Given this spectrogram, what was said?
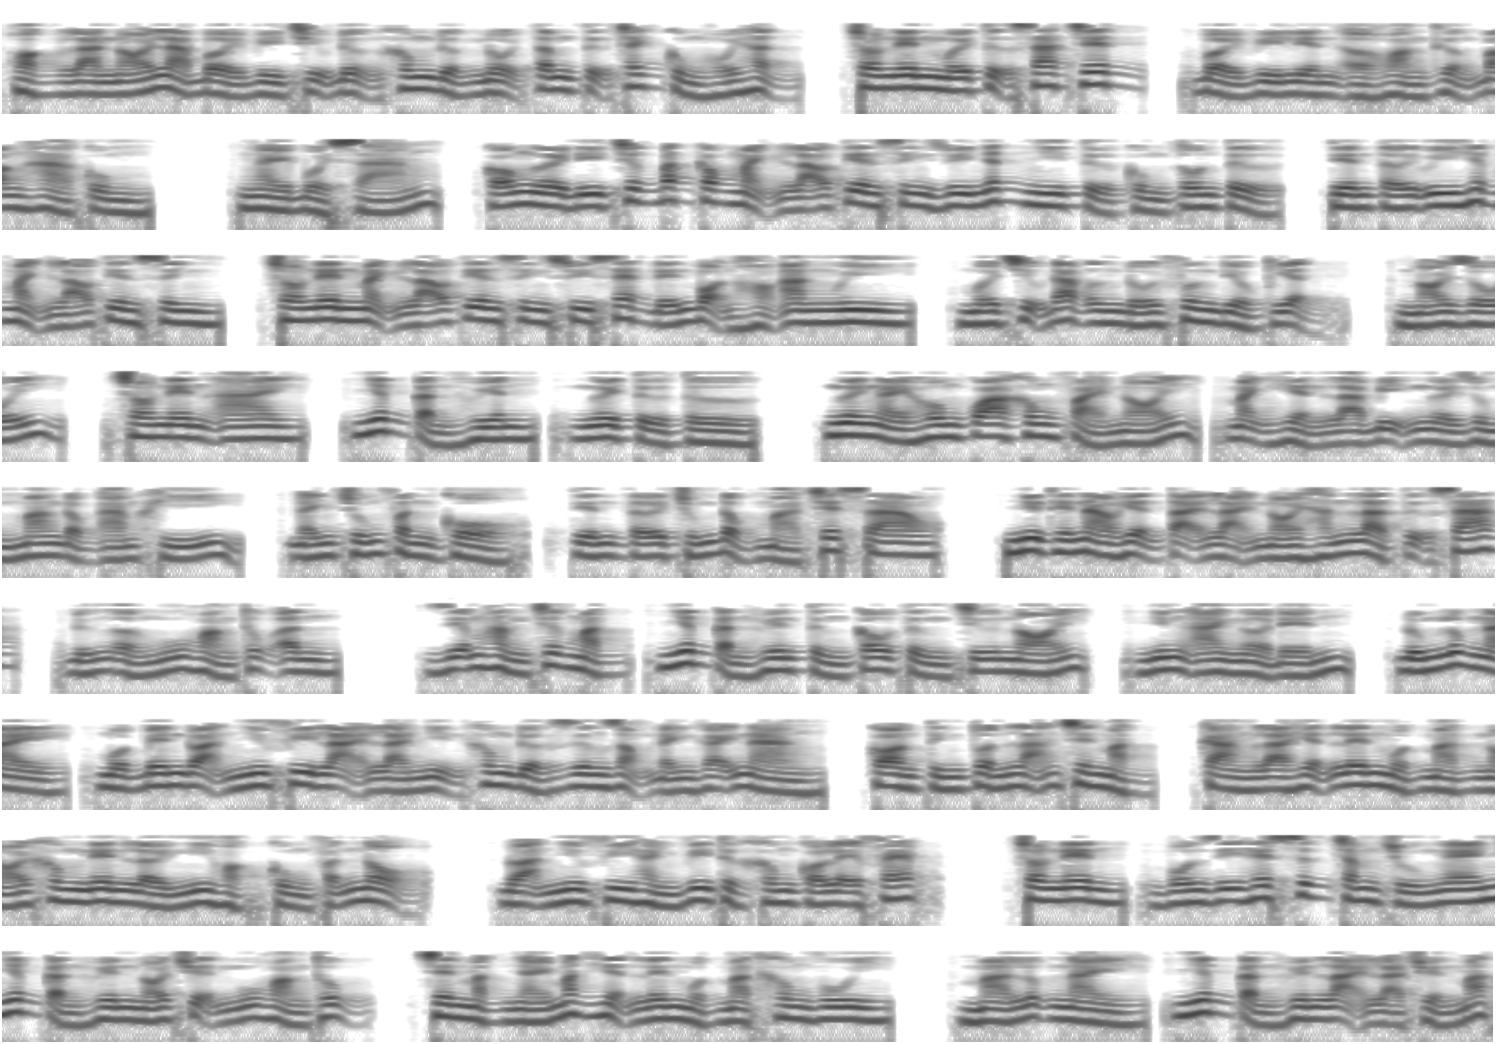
hoặc là nói là bởi vì chịu đựng không được nội tâm tự trách cùng hối hận, cho nên mới tự sát chết, bởi vì liền ở Hoàng thượng băng hà cùng. Ngày buổi sáng, có người đi trước bắt cóc mạnh lão tiên sinh duy nhất nhi tử cùng tôn tử, tiến tới uy hiếp mạnh lão tiên sinh, cho nên mạnh lão tiên sinh suy xét đến bọn họ an nguy, mới chịu đáp ứng đối phương điều kiện, nói dối, cho nên ai, nhất cẩn huyên, ngươi từ từ, ngươi ngày hôm qua không phải nói, mạnh hiển là bị người dùng mang độc ám khí, đánh trúng phần cổ, tiến tới chúng độc mà chết sao, như thế nào hiện tại lại nói hắn là tự sát, đứng ở ngũ hoàng thúc ân. Diễm Hằng trước mặt, nhiếp cẩn huyên từng câu từng chữ nói, nhưng ai ngờ đến, đúng lúc này, một bên đoạn như phi lại là nhịn không được dương giọng đánh gãy nàng, còn tính tuấn lãng trên mặt, càng là hiện lên một mặt nói không nên lời nghi hoặc cùng phẫn nộ, đoạn như phi hành vi thực không có lễ phép, cho nên, vốn dĩ hết sức chăm chú nghe nhiếp cẩn huyên nói chuyện ngũ hoàng thúc, trên mặt nháy mắt hiện lên một mặt không vui, mà lúc này, nhiếp cẩn huyên lại là chuyển mắt,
